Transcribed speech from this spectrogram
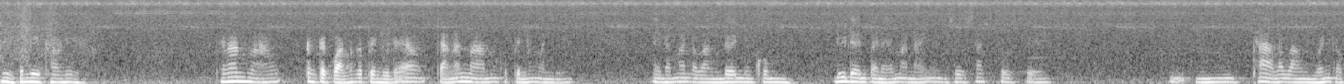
นี่ก็มีคราวนี้จากนั้นมาตั้งแต่ก่อนมันก็เป็นอยู่แล้ว จากนั้นมามันก็เป็นทั้งวันอยู่ในระมัดระวังเดินยังคมหรือเดินไปไหนมาไหนโซซัสโซเซถ้าระวังเหมือนกับ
